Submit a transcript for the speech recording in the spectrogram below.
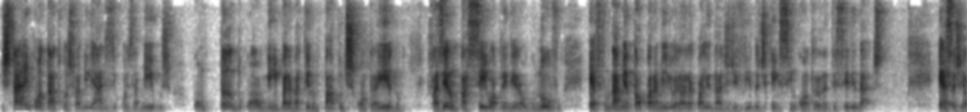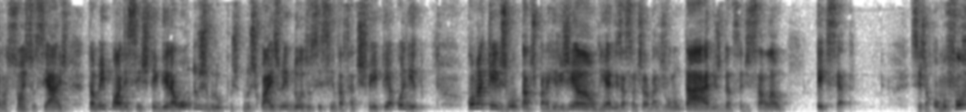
Estar em contato com os familiares e com os amigos, contando com alguém para bater um papo descontraído, Fazer um passeio aprender algo novo é fundamental para melhorar a qualidade de vida de quem se encontra na terceira idade. Essas relações sociais também podem se estender a outros grupos nos quais o idoso se sinta satisfeito e acolhido, como aqueles voltados para a religião, realização de trabalhos voluntários, dança de salão, etc. Seja como for,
